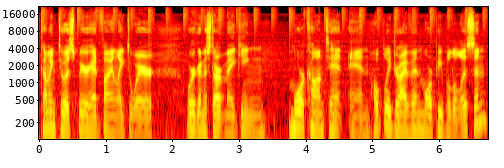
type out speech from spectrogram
coming to a spearhead finally to where we're going to start making more content and hopefully drive in more people to listen.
